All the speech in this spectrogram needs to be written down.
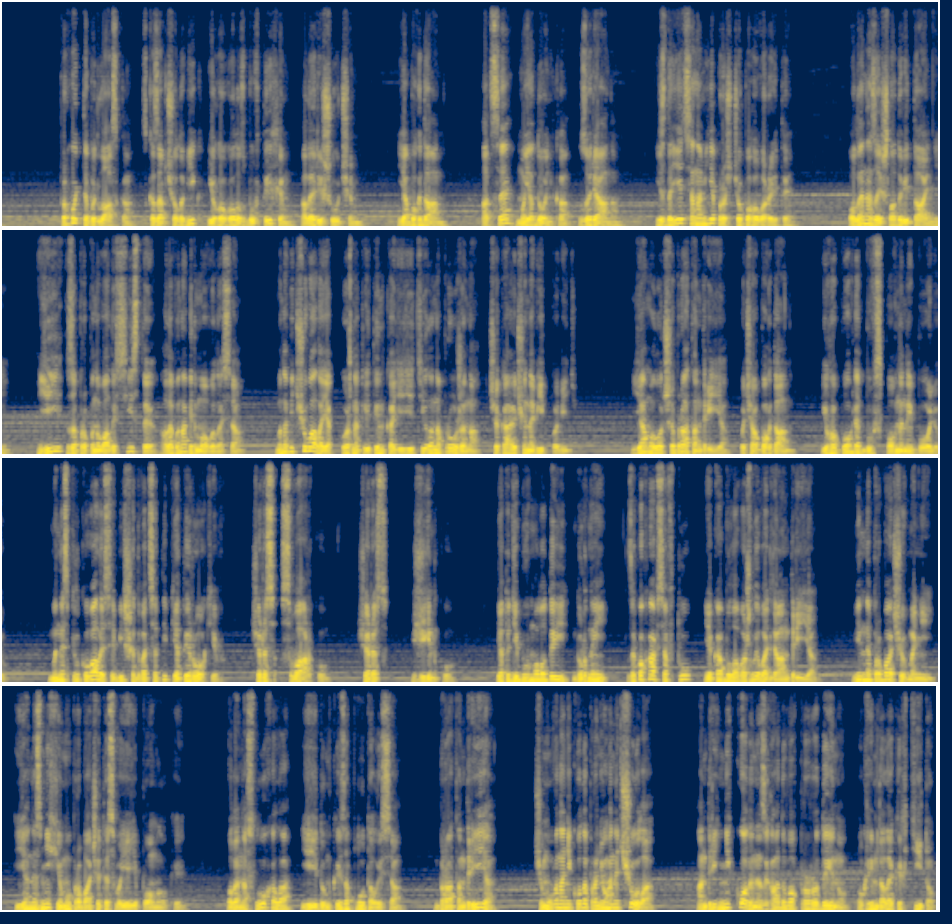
Проходьте, будь ласка, сказав чоловік, його голос був тихим, але рішучим. Я Богдан, а це моя донька Зоряна. І здається, нам є про що поговорити. Олена зайшла до вітальні. Їй запропонували сісти, але вона відмовилася. Вона відчувала, як кожна клітинка її тіла напружена, чекаючи на відповідь. Я молодший брат Андрія, почав Богдан. Його погляд був сповнений болю. Ми не спілкувалися більше 25 років через сварку, через жінку. Я тоді був молодий, дурний, закохався в ту, яка була важлива для Андрія. Він не пробачив мені, і я не зміг йому пробачити своєї помилки. Олена слухала, її думки заплуталися. Брат Андрія? Чому вона ніколи про нього не чула? Андрій ніколи не згадував про родину, окрім далеких тіток.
